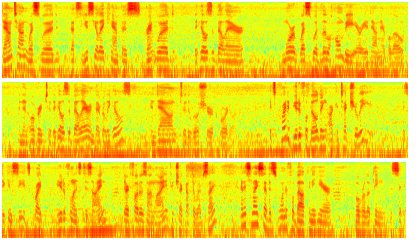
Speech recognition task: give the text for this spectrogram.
downtown Westwood, that's the UCLA campus, Brentwood, the hills of Bel Air, more of Westwood, Little Holmby area down there below, and then over to the hills of Bel Air and Beverly Hills, and down to the Wilshire Corridor. It's quite a beautiful building architecturally. As you can see, it's quite beautiful in its design. There are photos online if you check out the website. And it's nice to have this wonderful balcony here overlooking the city.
